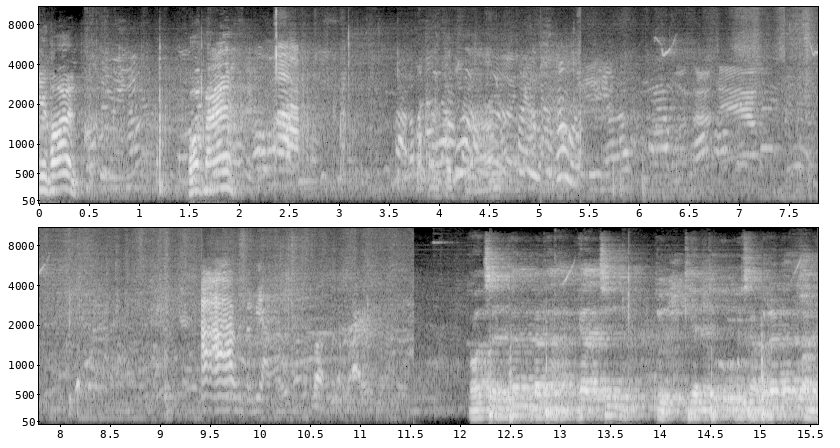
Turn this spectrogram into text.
กี่คนครบไหมมาคำถามขอเชิญท่านประธานครับขึ้นจุดเทียนธูปบูชาพระรัตนตรัย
